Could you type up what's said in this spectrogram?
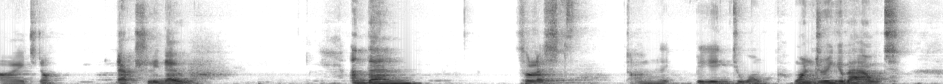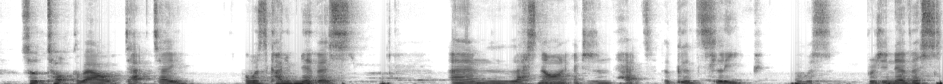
I do not actually know. And then, so let's um, begin to want, wondering about. So talk about that day. I was kind of nervous, and last night I didn't have a good sleep. I was pretty nervous,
